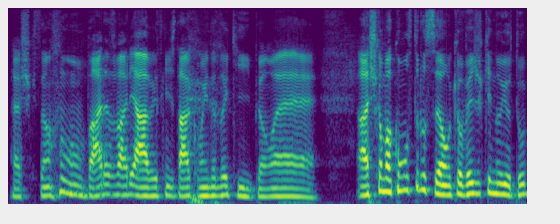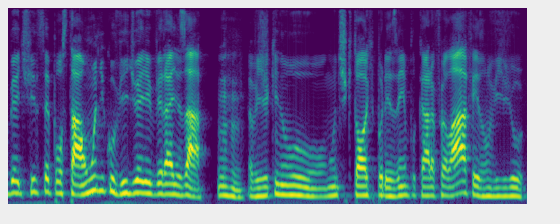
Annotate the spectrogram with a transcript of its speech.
Acho que são várias variáveis que a gente tava comentando aqui. Então é. Acho que é uma construção, que eu vejo que no YouTube é difícil você postar um único vídeo e ele viralizar. Uhum. Eu vejo que no, no TikTok, por exemplo, o cara foi lá, fez um vídeo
